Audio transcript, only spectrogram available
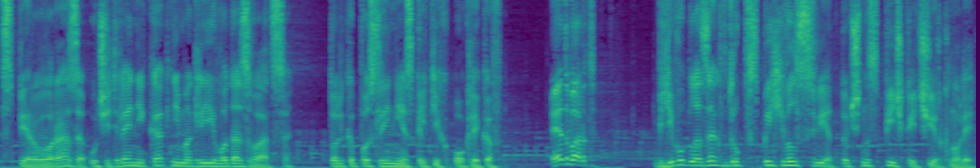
С первого раза учителя никак не могли его дозваться, только после нескольких окликов «Эдвард!» В его глазах вдруг вспыхивал свет, точно спичкой чиркнули,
